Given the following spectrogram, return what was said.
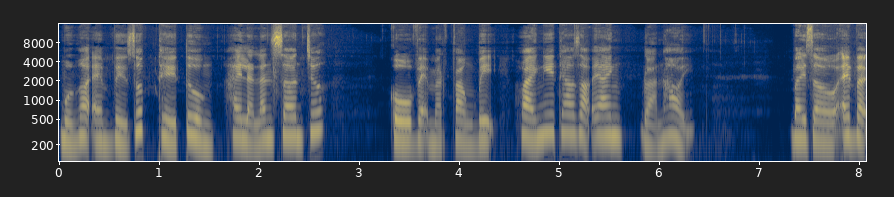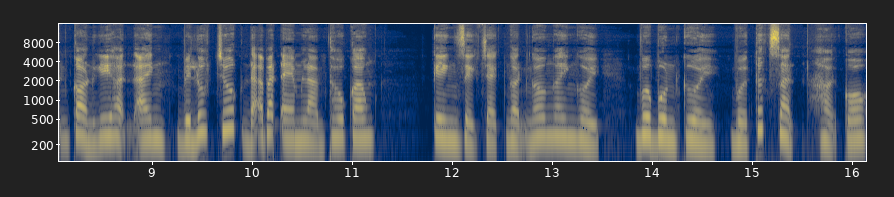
muốn gọi em về giúp thế tường hay là lăn sơn chứ? Cô vẽ mặt phòng bị, hoài nghi theo dõi anh, đoán hỏi. Bây giờ em vẫn còn ghi hận anh vì lúc trước đã bắt em làm thâu công. Kinh dịch trạch ngẩn ngơ ngây người, vừa buồn cười, vừa tức giận, hỏi cô.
